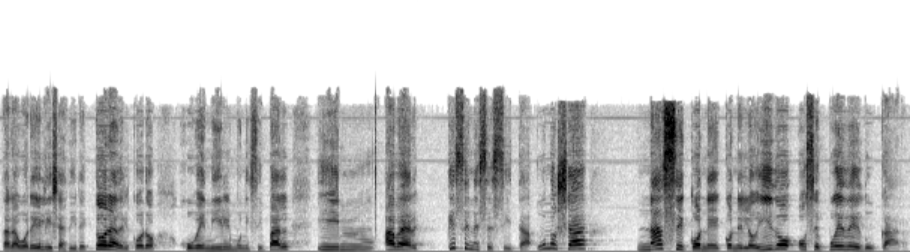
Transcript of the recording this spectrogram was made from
Taraborelli, ella es directora del coro juvenil municipal. Y mm, a ver, ¿qué se necesita? ¿Uno ya nace con el, con el oído o se puede educar?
